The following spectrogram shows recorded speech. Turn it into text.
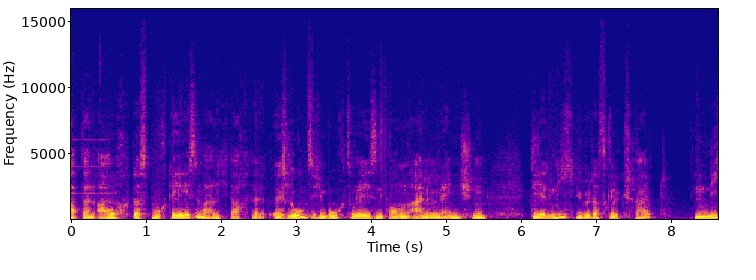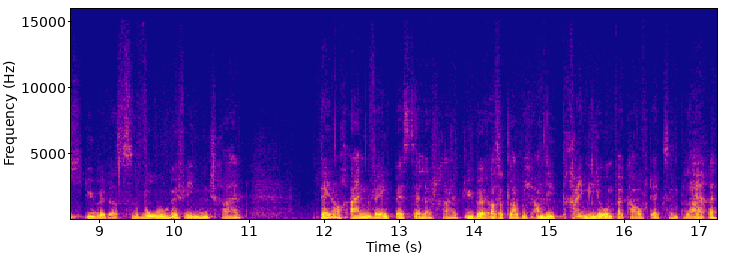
habe dann auch das Buch gelesen, weil ich dachte, es lohnt sich ein Buch zu lesen von einem Menschen, der nicht über das Glück schreibt, nicht über das Wohlbefinden schreibt, dennoch einen Weltbestseller schreibt, über, also glaube ich, an die drei Millionen verkaufte Exemplare. Ja.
